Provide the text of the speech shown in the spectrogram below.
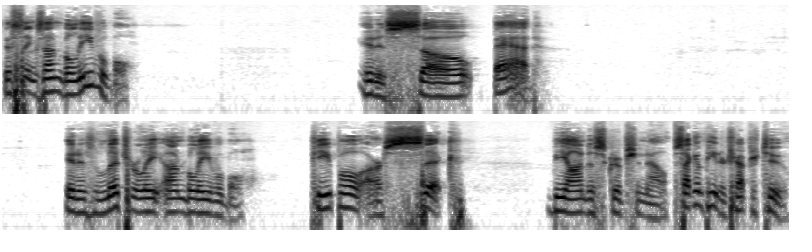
This thing's unbelievable. It is so bad. It is literally unbelievable. People are sick beyond description now. 2 Peter chapter 2.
